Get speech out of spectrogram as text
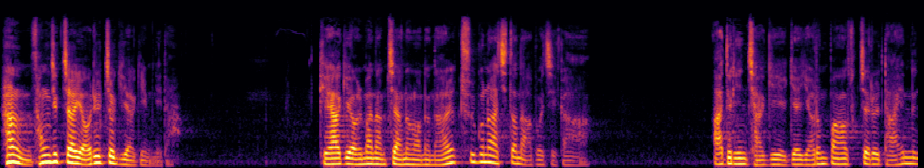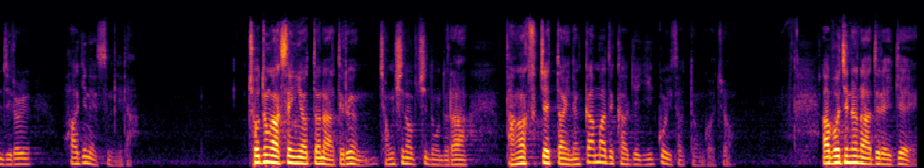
한 성직자의 어릴 적 이야기입니다. 계약이 얼마 남지 않은 어느 날 출근하시던 아버지가 아들인 자기에게 여름방학 숙제를 다 했는지를 확인했습니다. 초등학생이었던 아들은 정신없이 노느라 방학 숙제 따위는 까마득하게 잊고 있었던 거죠. 아버지는 아들에게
